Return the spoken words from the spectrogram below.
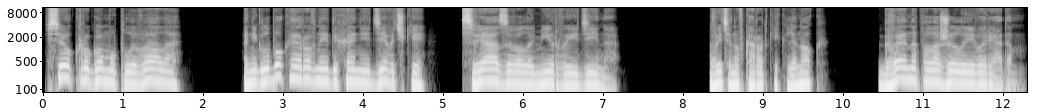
Все кругом уплывало, а неглубокое ровное дыхание девочки связывало мир воедино. Вытянув короткий клинок, Гвена положила его рядом.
